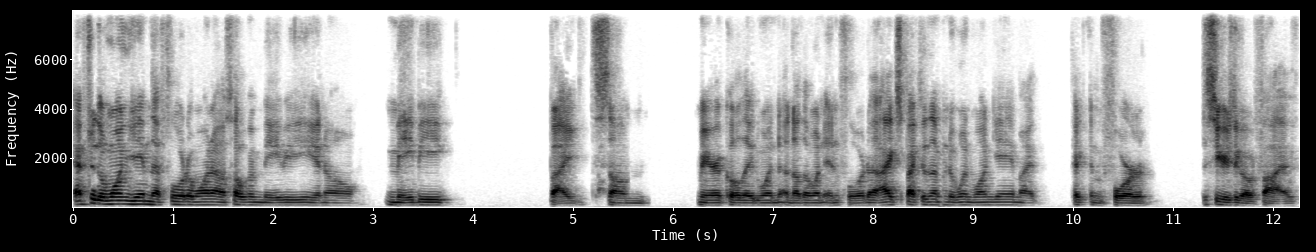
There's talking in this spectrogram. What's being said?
after the one game that Florida won, I was hoping maybe you know maybe by some miracle they'd win another one in Florida. I expected them to win one game. I picked them for the series to go five,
